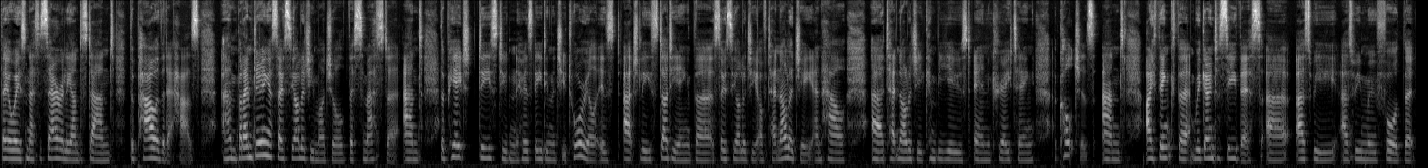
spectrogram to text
they always necessarily understand the power that it has. Um, but I'm doing a sociology module this semester, and the PhD student who is leading the tutorial is actually studying the sociology of technology and how uh, technology can be used in creating uh, cultures. And I think that we're going to see this uh, as we as we move forward that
